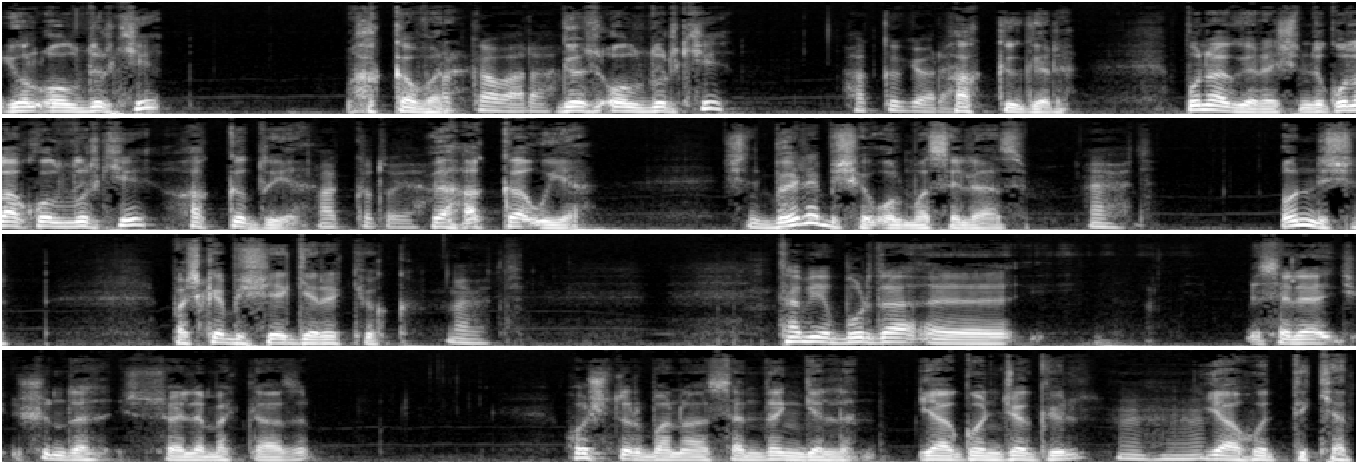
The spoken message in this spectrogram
yol oldur ki hakka var. Hakka var. Göz oldur ki hakkı göre. Hakkı göre. Buna göre şimdi kulak olur ki hakkı duya. Hakkı duya. Ve hakka uya. Şimdi böyle bir şey olması lazım. Evet. Onun için başka bir şeye gerek yok. Evet. Tabii burada e, mesela şunu da söylemek lazım. Hoştur bana senden gelen ya gonca gül hı hı. yahut diken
